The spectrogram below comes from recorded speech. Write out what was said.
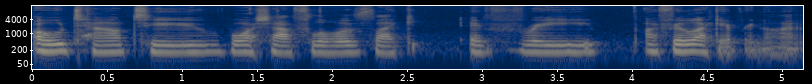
old towel to wash our floors like every, I feel like every night.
